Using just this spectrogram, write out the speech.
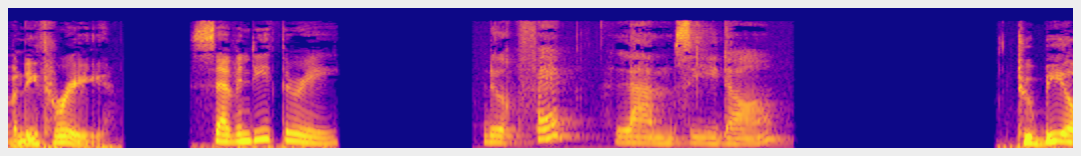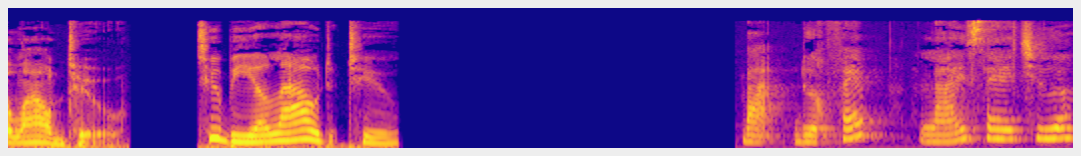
73. 73. Được phép làm gì đó. To be allowed to. To be allowed to. Bạn được phép lái xe chưa?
